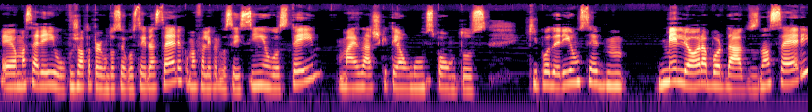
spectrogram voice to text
É uma série. O Jota perguntou se eu gostei da série. Como eu falei pra vocês, sim, eu gostei. Mas acho que tem alguns pontos que poderiam ser melhor abordados na série.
